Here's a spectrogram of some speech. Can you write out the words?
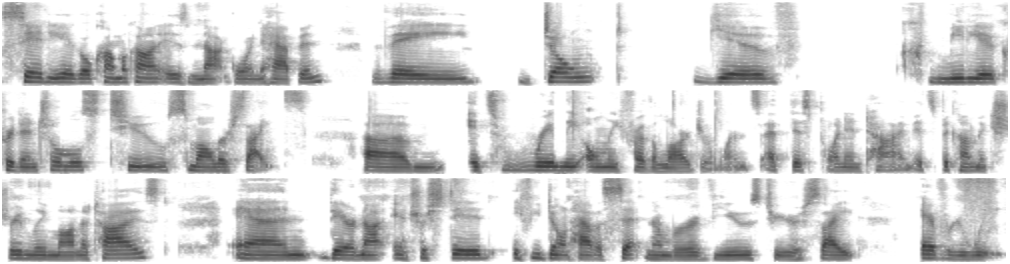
San Diego Comic Con is not going to happen. They don't give media credentials to smaller sites. Um, it's really only for the larger ones at this point in time. It's become extremely monetized, and they're not interested if you don't have a set number of views to your site every week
